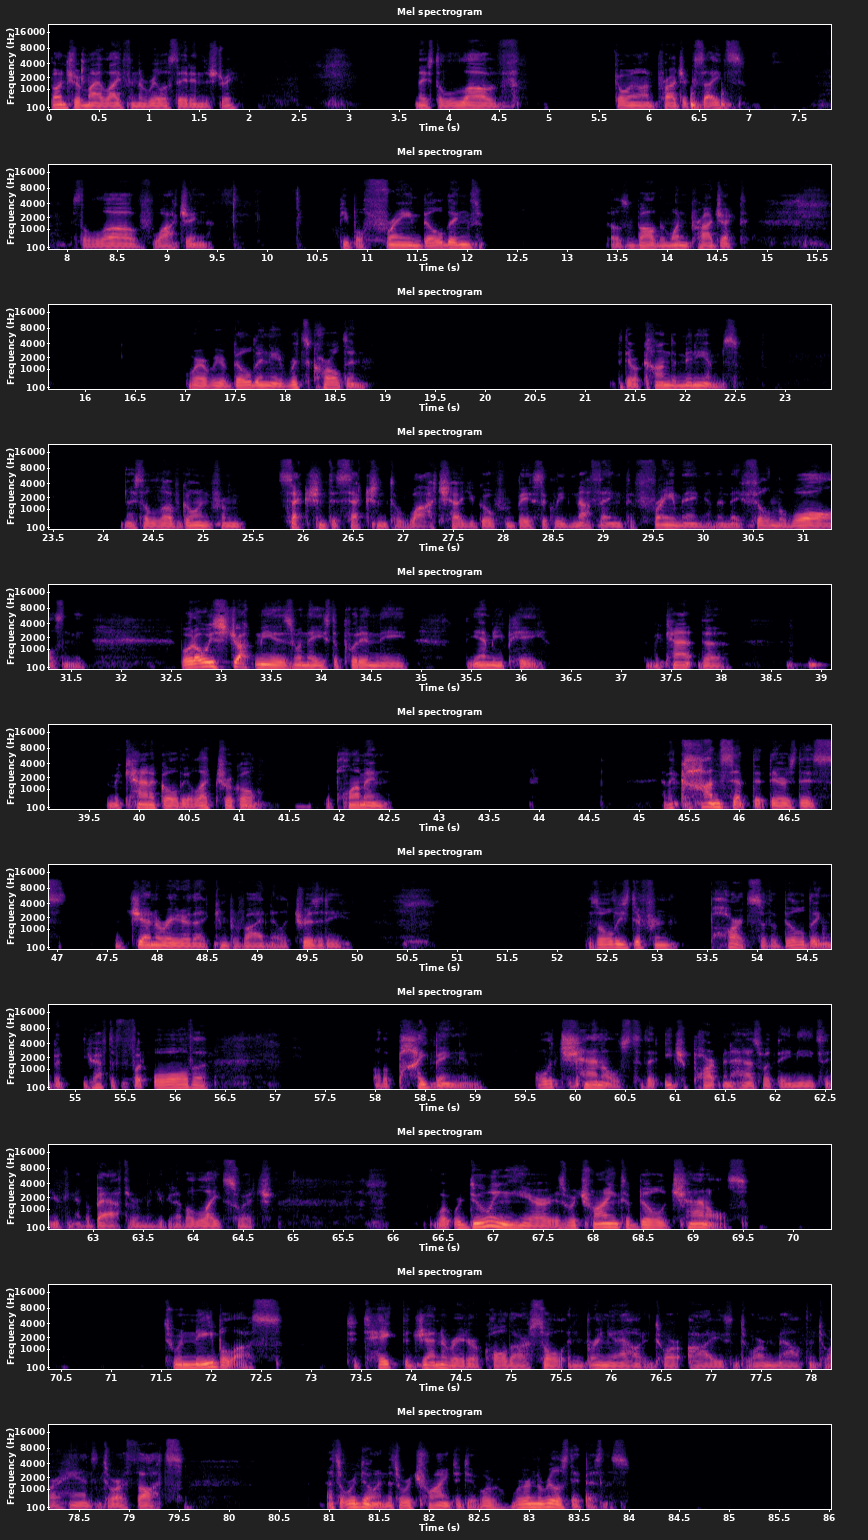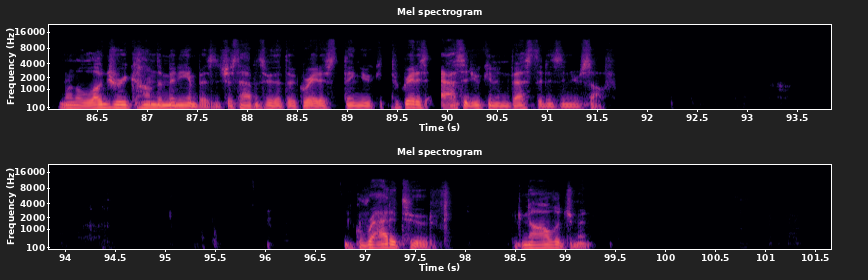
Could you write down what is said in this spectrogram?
bunch of my life in the real estate industry. I used to love going on project sites. I used to love watching people frame buildings. I was involved in one project where we were building a Ritz Carlton, but there were condominiums I used to love going from section to section to watch how you go from basically nothing to framing and then they fill in the walls and the but what always struck me is when they used to put in the the MEP, the mechan the the mechanical, the electrical, the plumbing, and the concept that there's this generator that can provide electricity. There's all these different parts of the building, but you have to put all the all the piping and all the channels so that each apartment has what they need so that you can have a bathroom and you can have a light switch. What we're doing here is we're trying to build channels to enable us to take the generator called our soul and bring it out into our eyes, into our mouth, into our hands, into our thoughts that's what we're doing. That's what we're trying to do. We're we're in the real estate business. We're in the luxury condominium business. It just happens to be that the greatest thing you the greatest asset you can invest in is in yourself. Gratitude, acknowledgement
